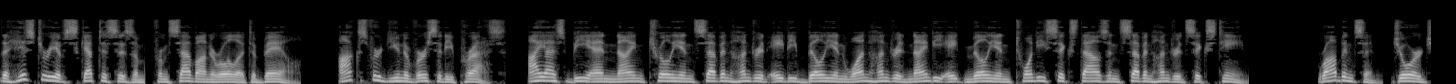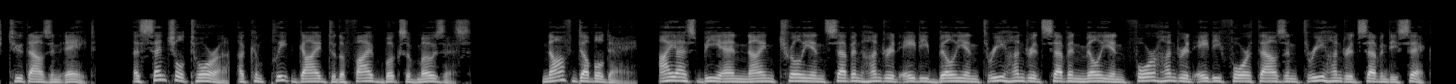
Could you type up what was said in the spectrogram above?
The History of Skepticism, From Savonarola to Bayle. Oxford University Press. ISBN 9780198026716. Robinson, George 2008. Essential Torah, A Complete Guide to the Five Books of Moses. Knopf Doubleday. ISBN 9780307484376.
